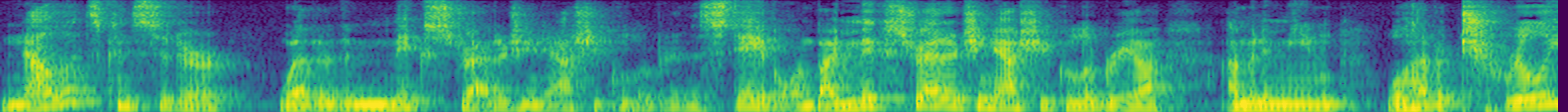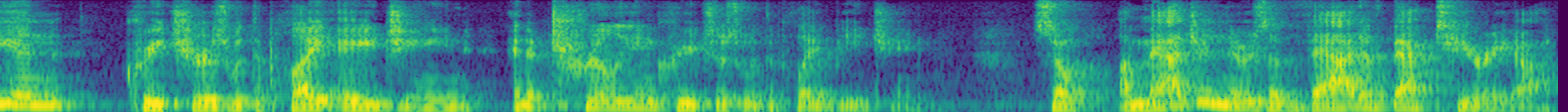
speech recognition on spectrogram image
Now let's consider whether the mixed strategy Nash equilibrium is stable. And by mixed strategy Nash equilibria, I'm going to mean we'll have a trillion creatures with the play A gene and a trillion creatures with the play B gene. So imagine there's a vat of bacteria.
